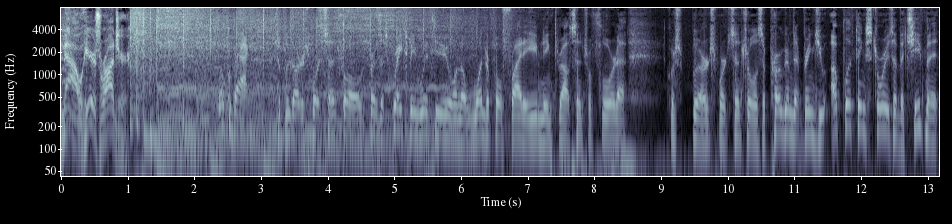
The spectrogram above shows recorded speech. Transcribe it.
Now, here's Roger. Welcome back to Blue Darter Sports Central. Friends, it's great to be with you on a wonderful Friday evening throughout Central Florida. Of course, Blue Darter Sports Central is a program that brings you uplifting stories of achievement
